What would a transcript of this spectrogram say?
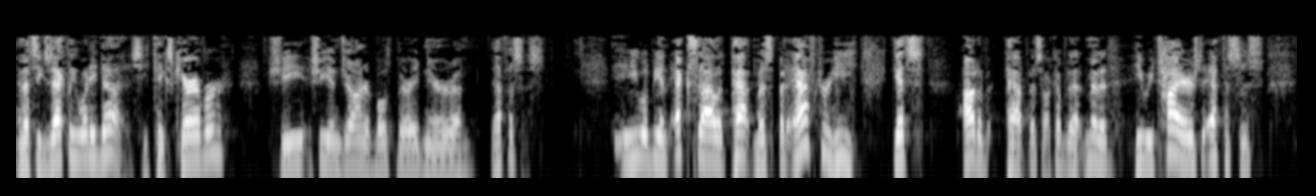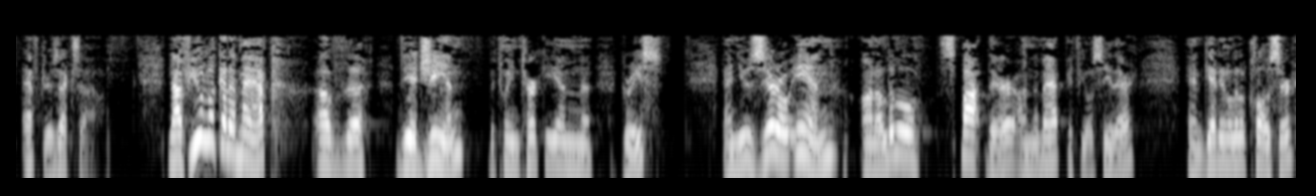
And that's exactly what he does. He takes care of her. She, she and John are both buried near uh, Ephesus. he will be an exile at Patmos, but after he gets out of Patmos, I'll come to that in a minute, he retires to Ephesus after his exile. Now, if you look at a map of the, the Aegean between Turkey and uh, Greece, and you zero in on a little spot there on the map, if you'll see there, and get in a little closer,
